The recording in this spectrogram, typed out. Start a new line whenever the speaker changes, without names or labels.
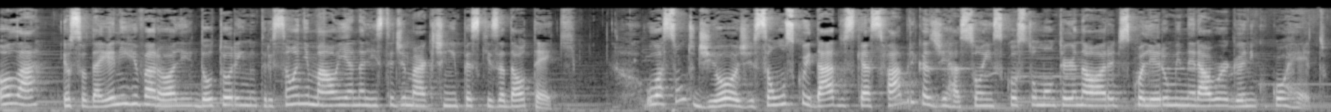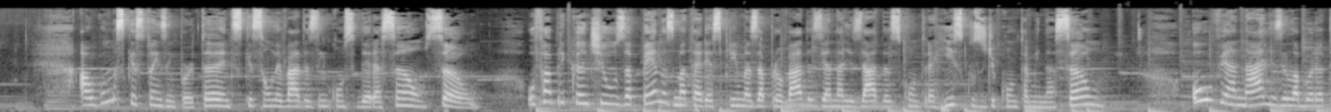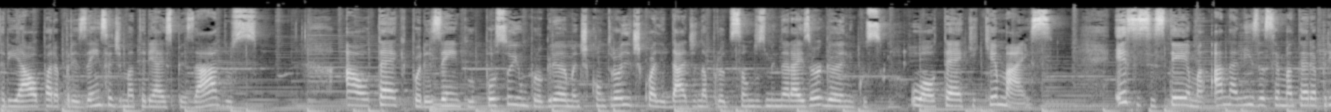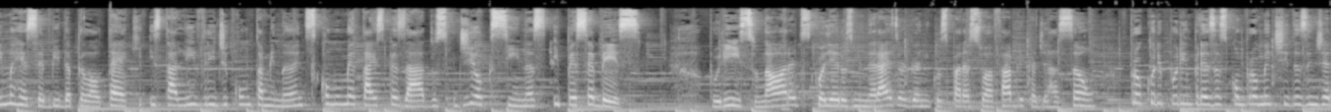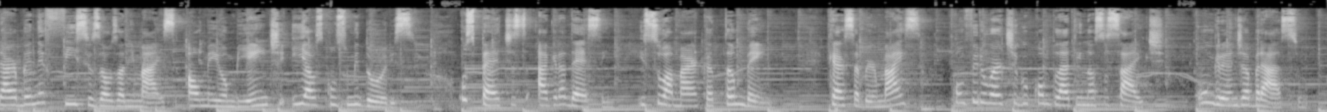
Olá, eu sou Daiane Rivaroli, doutora em nutrição animal e analista de marketing e pesquisa da Altec. O assunto de hoje são os cuidados que as fábricas de rações costumam ter na hora de escolher o mineral orgânico correto. Algumas questões importantes que são levadas em consideração são: o fabricante usa apenas matérias-primas aprovadas e analisadas contra riscos de contaminação? Houve análise laboratorial para a presença de materiais pesados? A Altec, por exemplo, possui um programa de controle de qualidade na produção dos minerais orgânicos, o Altec Q+. Esse sistema analisa se a matéria-prima recebida pela Altec está livre de contaminantes como metais pesados, dioxinas e PCBs. Por isso, na hora de escolher os minerais orgânicos para sua fábrica de ração, procure por empresas comprometidas em gerar benefícios aos animais, ao meio ambiente e aos consumidores. Os pets agradecem e sua marca também. Quer saber mais? Confira o artigo completo em nosso site. Um grande abraço!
